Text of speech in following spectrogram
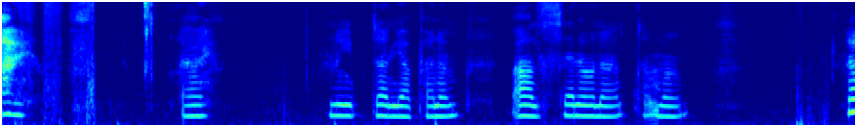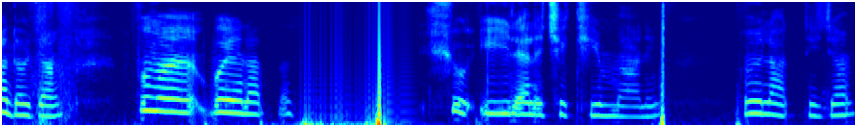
Ay. Ay. Bunu iptal yapalım. Barcelona tamam. Hadi hocam. Bu, ma- bu el atlasam şu iğneyle çekeyim yani. Öyle atlayacağım.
